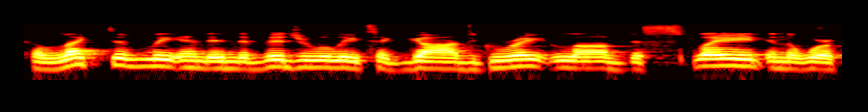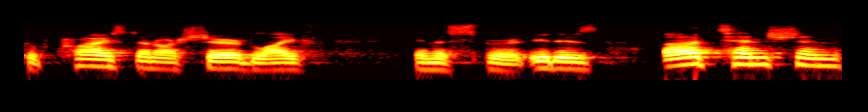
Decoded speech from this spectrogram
collectively and individually, to God's great love displayed in the work of Christ and our shared life in the Spirit. It is attention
